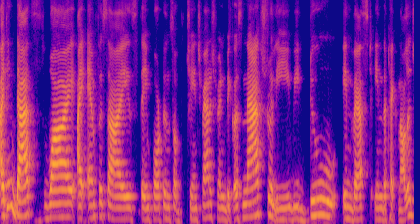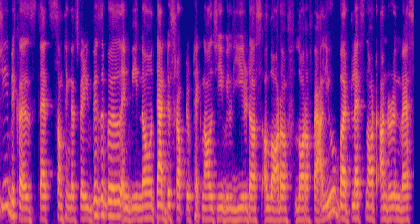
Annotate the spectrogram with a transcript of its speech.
I think that's why I emphasize the importance of change management because naturally we do invest in the technology because that's something that's very visible and we know that disruptive technology will yield us a lot of lot of value. But let's not underinvest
